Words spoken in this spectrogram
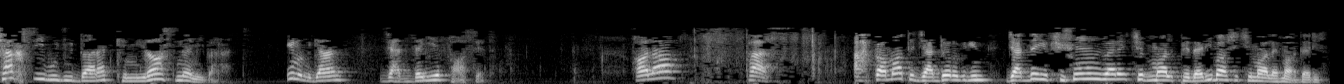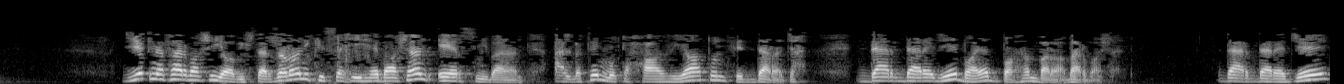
شخصی وجود دارد که میراث نمی‌برد. اینو میگن جده فاسد. حالا پس احکامات جده رو بگیم. جده یک شیشون می‌بره. چه مال پدری باشه چه مال مادری. یک نفر باشه یا بیشتر. زمانی که صحیحه باشند ارث می‌برند. البته متحاویاتون فی درجه در درجه باید با هم برابر باشند. در درجه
